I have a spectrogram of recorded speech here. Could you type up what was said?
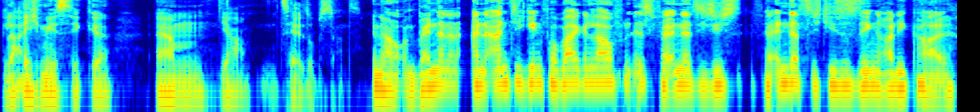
gleichmäßige ähm, ja, Zellsubstanz. Genau, und wenn dann ein Antigen vorbeigelaufen ist, verändert sich, verändert sich dieses Ding radikal.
